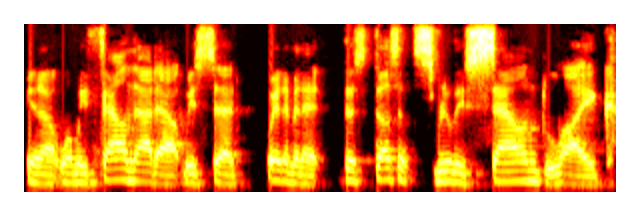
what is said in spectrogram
you know, when we found that out, we said, wait a minute, this doesn't really sound like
